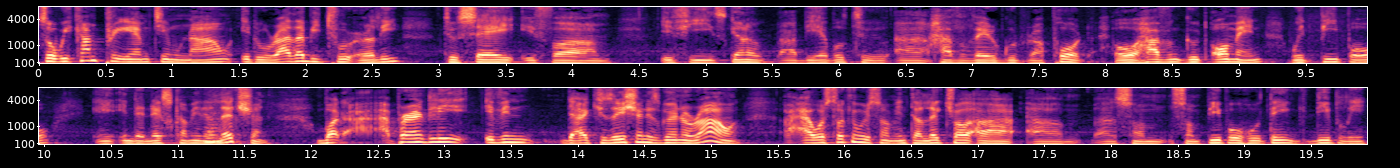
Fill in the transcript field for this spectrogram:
So we can't preempt him now. It would rather be too early to say if, um, if he's going to uh, be able to uh, have a very good rapport or having good omen with people in, in the next coming mm-hmm. election. But uh, apparently, even the accusation is going around. I was talking with some intellectual, uh, um, uh, some some people who think deeply,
